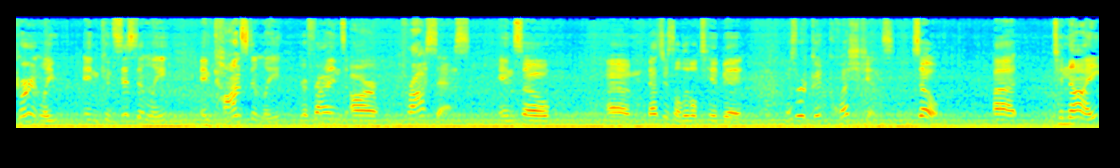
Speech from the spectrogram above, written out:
currently and consistently and constantly refines our process. And so um, that's just a little tidbit. Those were good questions. So uh, tonight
